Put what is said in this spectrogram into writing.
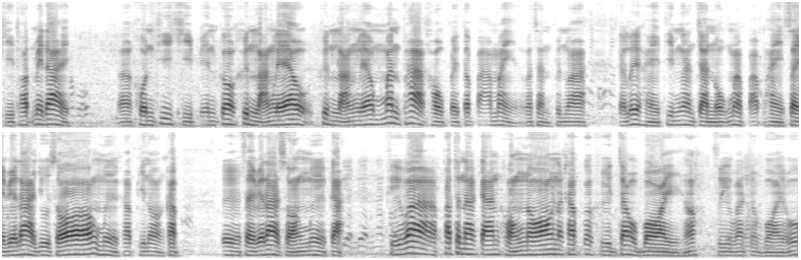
ขี่ท็อตไม่ได้ คนที่ขี่เป็นก็ขึ้นหลังแล้วขึ้นหลังแล้วมั่นผ้าเขาไปตะปาไม่ว่าสันเป็นว่าก็เลยให้ทีมงานจานกมาปรับให้ใส่เวลาอยู่สองมือครับพี่น้องครับ เออใส่เวลาสองมือกะ ถือว่าพัฒนาการของน้องนะครับก็คือเจ้าบอยเนาะซื้อว่าเจ้าบอย โอ้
